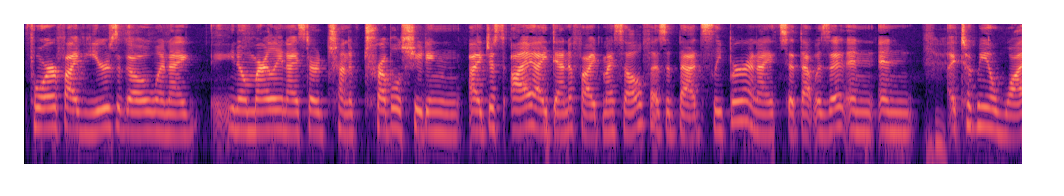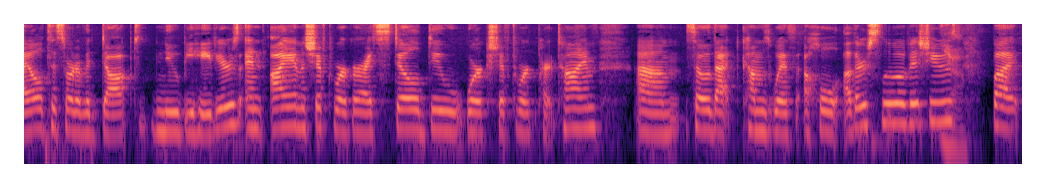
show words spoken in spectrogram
four or five years ago when I, you know, Marley and I started trying to troubleshooting. I just, I identified myself as a bad sleeper and I said that was it. And, and it took me a while to sort of adopt new behaviors. And I am a shift worker. I still do work shift work part time. Um, so that comes with a whole other slew of issues. Yeah. But,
